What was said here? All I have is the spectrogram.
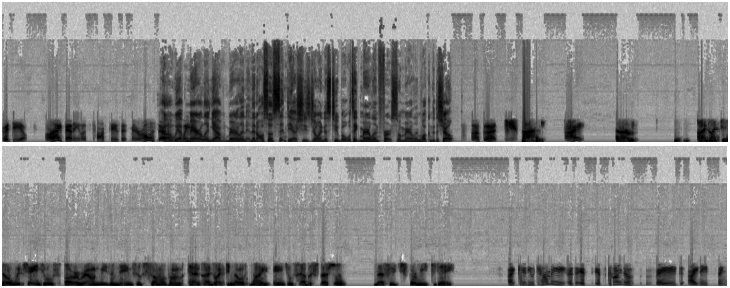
good deal. All right, Benny, let's talk to, is it Meryl? Is that Uh, we have waiting? Marilyn, yeah, Marilyn, and then also Cynthia. She's joined us too, but we'll take Marilyn first. So, Marilyn, welcome to the show. Oh, good. Hi. Hi. Um, I'd like to know which angels are around me, the names of some of them, and I'd like to know if my angels have a special message for me today. Uh, can you tell me? It, it, it's kind of vague. I need things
